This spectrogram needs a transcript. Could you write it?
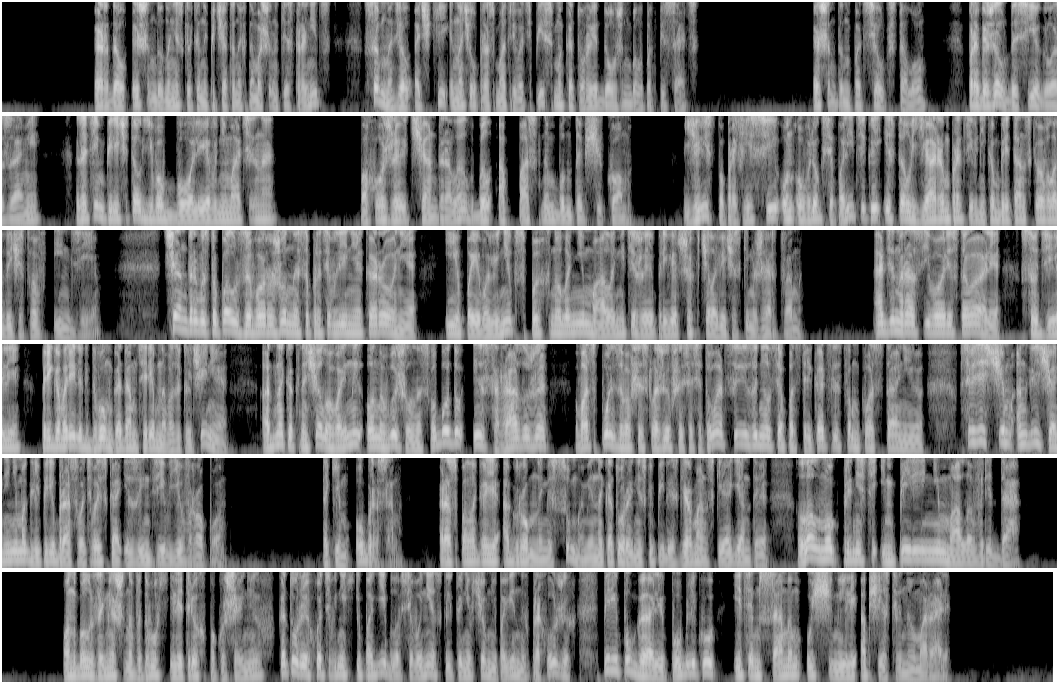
Эр дал Эшенду на несколько напечатанных на машинке страниц, сам надел очки и начал просматривать письма, которые должен был подписать. Эшендон подсел к столу, пробежал досье глазами, затем перечитал его более внимательно. Похоже, Чандралал был опасным бунтовщиком. Юрист по профессии, он увлекся политикой и стал ярым противником британского владычества в Индии. Чандра выступал за вооруженное сопротивление короне, и по его вине вспыхнуло немало мятежей, приведших к человеческим жертвам. Один раз его арестовали, судили, приговорили к двум годам тюремного заключения, однако к началу войны он вышел на свободу и сразу же, воспользовавшись сложившейся ситуацией, занялся подстрекательством к восстанию, в связи с чем англичане не могли перебрасывать войска из Индии в Европу. Таким образом, располагая огромными суммами, на которые не скупились германские агенты, Лал мог принести империи немало вреда. Он был замешан в двух или трех покушениях, которые, хоть в них и погибло всего несколько ни в чем не повинных прохожих, перепугали публику и тем самым ущемили общественную мораль.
